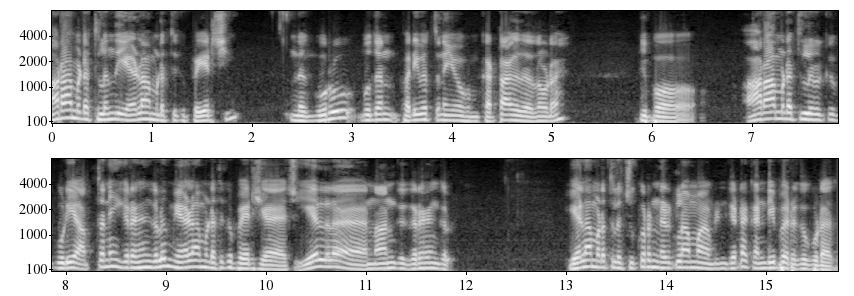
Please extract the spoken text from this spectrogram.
ஆறாம் இடத்துலேருந்து ஏழாம் இடத்துக்கு பயிற்சி. இந்த குரு புதன் பரிவர்த்தனை யோகம் கட்டாகுது அதோட இப்போது ஆறாம் இடத்தில் இருக்கக்கூடிய அத்தனை கிரகங்களும் ஏழாம் இடத்துக்கு பயிற்சி ஆயாச்சு. ஏழில் நான்கு கிரகங்கள். ஏழாம் இடத்துல சுக்கரன் இருக்கலாமா அப்படின்னு கேட்டால் கண்டிப்பாக இருக்கக்கூடாது.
